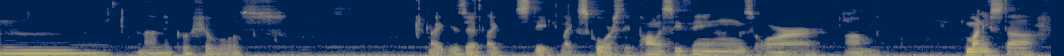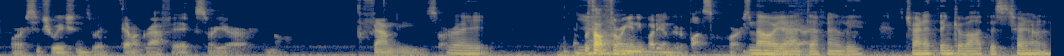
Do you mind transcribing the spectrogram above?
mm, non-negotiables. Like, is it like state, like school or state policy things, or um, money stuff, or situations with demographics, or your, you know, families, or Right. without throwing anybody under the bus, of course. No, but yeah, definitely. Trying to think about this, trying Yeah. to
